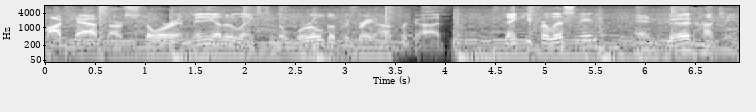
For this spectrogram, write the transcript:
podcasts, our store, and many other links to the world of the Great Hunt for God. Thank you for listening and good hunting.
